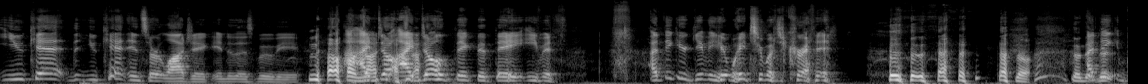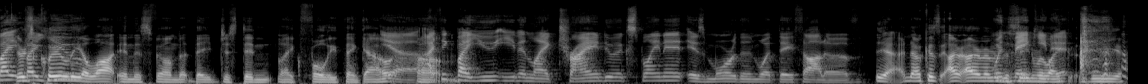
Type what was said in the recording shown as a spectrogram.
You can't you can't insert logic into this movie. No, I'm I not- don't. I'm I not- don't think that they even. I think you're giving it way too much credit. no, no, no. I think by- there's by clearly you- a lot in this film that they just didn't like fully think out. Yeah, I Um, think by you even like trying to explain it is more than what they thought of. Yeah, no, because I, I remember the scene where like the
